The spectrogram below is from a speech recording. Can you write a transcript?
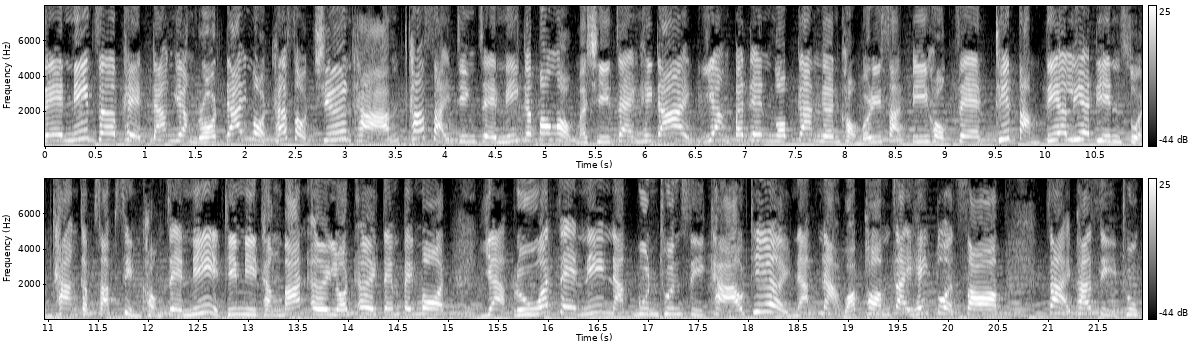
เจนนี่เจอเพจดังอย่างรถได้หมดถ้าสดชื่นถาม ถ้าใส่จริงเจนนี่ก็ต้องออกมาชี้แจงให้ได้ อย่างประเด็นงบการเงินของบริษัทปี 67 ที่ต่ำเตี้ยเลี่ยดินส่วนทางกับทรัพย์สินของเจนนี่ที่มีทั้งบ้านเอ่ยรถเอ่ยเต็มไปหมด อยากรู้ว่าเจนนี่นักบุญทุนสีขาวที่เอ่ยนักหนาว่าพร้อมใจให้ตรวจสอบ จ่ายภาษีถูก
